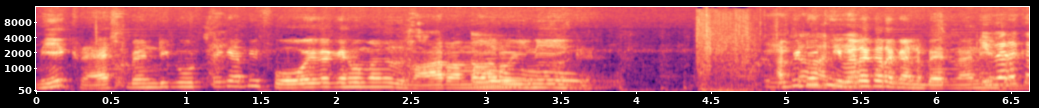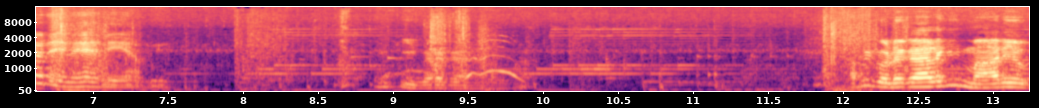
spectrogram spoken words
මේ ක්‍රෑශ් බැන්ඩිකුට් එක අපි ෆෝ එක ගැහුමද මාර අමාරුයින එක අපිට ඉවර කරගන්න බැරන ඉවර කරේ නෑනේ අපි ඉවර කරන්න අපි ගොඩ කාලකින් මාරියෝ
